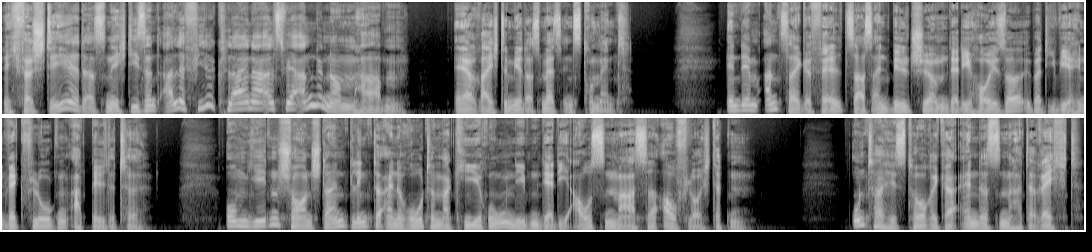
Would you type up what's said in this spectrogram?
Ich verstehe das nicht, die sind alle viel kleiner, als wir angenommen haben. Er reichte mir das Messinstrument. In dem Anzeigefeld saß ein Bildschirm, der die Häuser, über die wir hinwegflogen, abbildete. Um jeden Schornstein blinkte eine rote Markierung, neben der die Außenmaße aufleuchteten. Unterhistoriker Anderson hatte recht.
